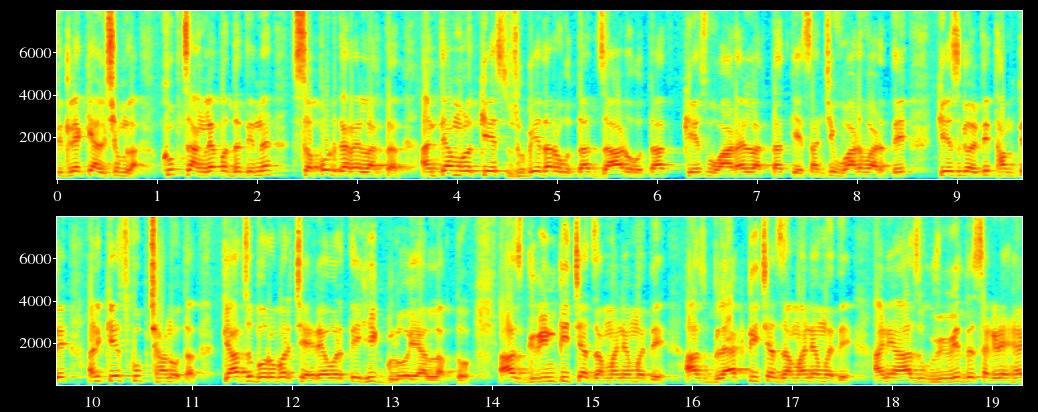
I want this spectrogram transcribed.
तिथल्या कॅल्शियमला खूप चांगल्या पद्धतीनं सपोर्ट करायला लागतात. आणि त्यामुळं केस झुबेदार होतात जाड होतात केस वाढायला लागतात केसांची वाढ वाढते केस गळती थांबते आणि केस खूप छान होतात. त्याचबरोबर चेहऱ्यावरती ही ग्लो यायला लागतो. आज ग्रीन टीच्या जमान्यामध्ये आज ब्लॅक टीच्या जमान्यामध्ये आणि आज विविध सगळ्या ह्या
